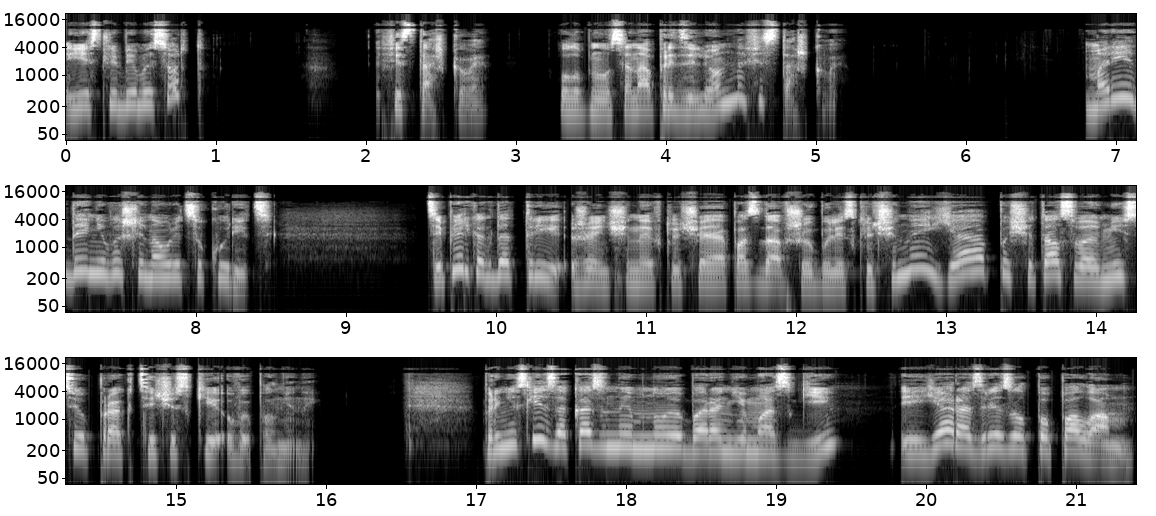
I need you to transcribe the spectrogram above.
Есть любимый сорт? Фисташковая. Улыбнулась она, определенно фисташковая. Мария и Дэнни вышли на улицу курить – Теперь, когда три женщины, включая опоздавшую, были исключены, я посчитал свою миссию практически выполненной. Принесли заказанные мною бараньи мозги, и я разрезал пополам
